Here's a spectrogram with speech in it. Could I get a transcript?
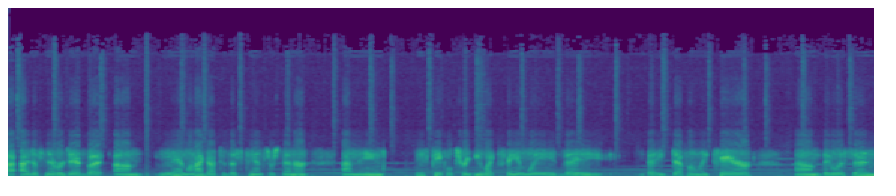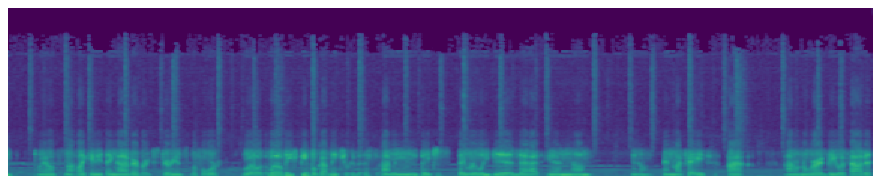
I, I just never did. But um, man, when I got to this cancer center, I mean, these people treat you like family. They they definitely care. Um, they listen. Well, it's not like anything I've ever experienced before. Well, well, these people got me through this. I mean, they just they really did that, and um, you know, and my faith. I I don't know where I'd be without it.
